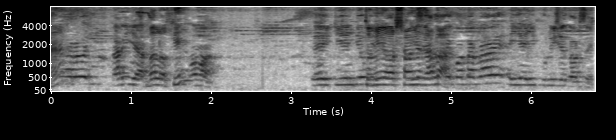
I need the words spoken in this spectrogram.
হ্যাঁ? বলো কি? তুমি ওর সঙ্গে যাবা? কথা নয় এই পুলিশে ধরছে।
